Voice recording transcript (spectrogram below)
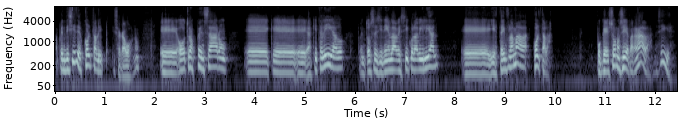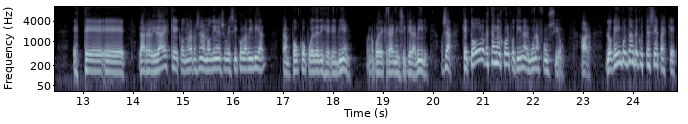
apendicitis, córtalo y, se acabó. ¿no? Eh, otros pensaron eh, que eh, aquí está el hígado, pues entonces si tiene la vesícula biliar y está inflamada, córtala, porque eso no sirve para nada, ¿me sigue? Este, la realidad es que cuando una persona no tiene su vesícula biliar, tampoco puede digerir bien, no puede crear ni siquiera bilis. O sea, que todo lo que está en el cuerpo tiene alguna función. Ahora, lo que es importante que usted sepa es que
